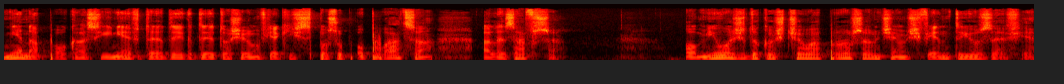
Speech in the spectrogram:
nie na pokaz i nie wtedy, gdy to się w jakiś sposób opłaca, ale zawsze. O miłość do Kościoła proszę Cię, święty Józefie.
